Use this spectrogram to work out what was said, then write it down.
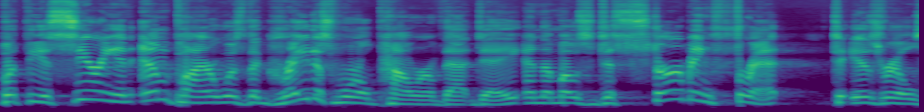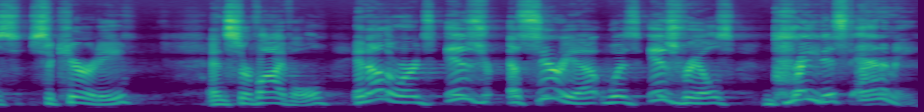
but the Assyrian Empire was the greatest world power of that day and the most disturbing threat to Israel's security and survival. In other words, Assyria was Israel's greatest enemy.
